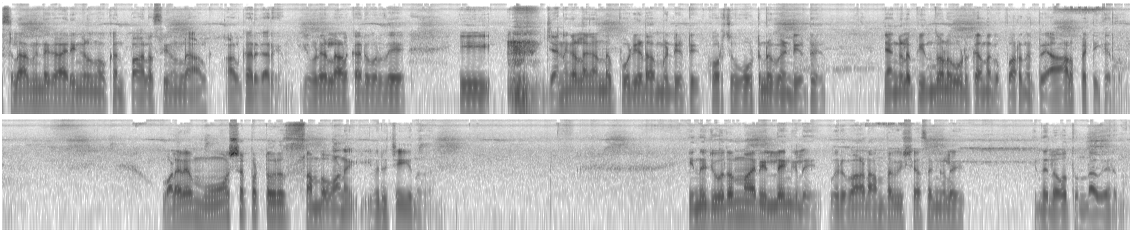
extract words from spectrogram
ഇസ്ലാമിന്റെ കാര്യങ്ങൾ നോക്കാൻ പാലസ്തീനുള്ള ആൾ ആൾക്കാർക്കറിയാം. ഇവിടെയുള്ള ആൾക്കാർ വെറുതെ ഈ ജനങ്ങളുടെ കണ്ണ് പൊടിയിടാൻ വേണ്ടിയിട്ട് കുറച്ച് വോട്ടിന് വേണ്ടിയിട്ട് ഞങ്ങൾ പിന്തുണ കൊടുക്കാമെന്നൊക്കെ പറഞ്ഞിട്ട് ആളെ പറ്റിക്കരുത്. വളരെ മോശപ്പെട്ട ഒരു സംഭവമാണ് ഇവർ ചെയ്യുന്നത്. ഇന്ന് ജൂതന്മാരില്ലെങ്കിൽ ഒരുപാട് അന്ധവിശ്വാസങ്ങൾ ഇന്ന് ലോകത്തുണ്ടാകുമായിരുന്നു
